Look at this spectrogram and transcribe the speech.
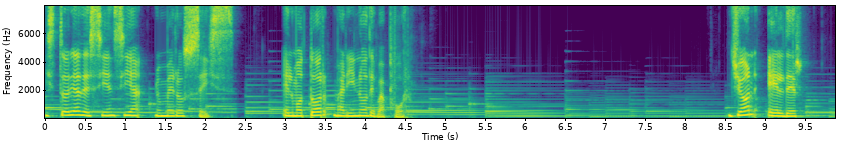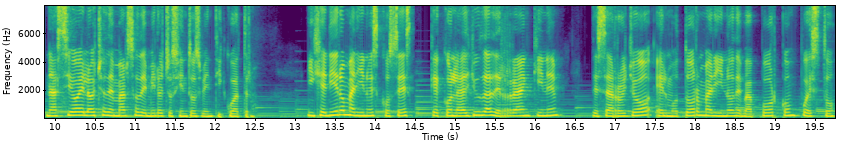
Historia de ciencia número 6. El motor marino de vapor. John Elder nació el 8 de marzo de 1824, ingeniero marino escocés que con la ayuda de Rankine desarrolló el motor marino de vapor compuesto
